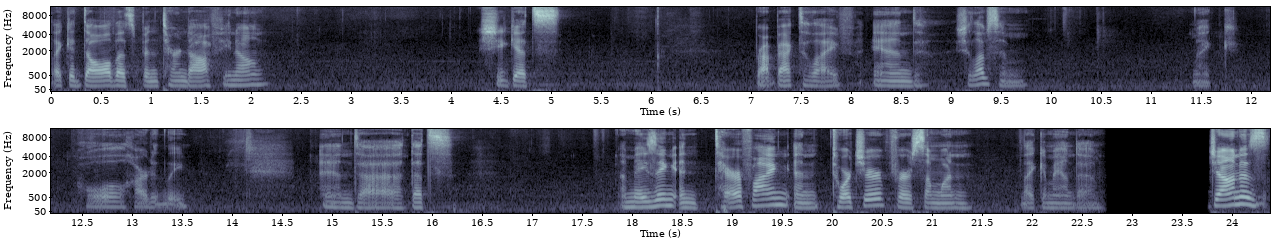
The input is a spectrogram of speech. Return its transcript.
like a doll that's been turned off, you know. She gets brought back to life and she loves him like wholeheartedly. And uh, that's amazing and terrifying and torture for someone like Amanda. John is,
